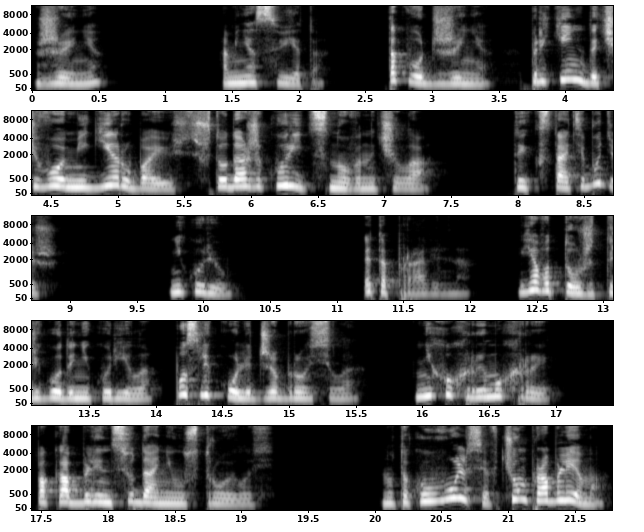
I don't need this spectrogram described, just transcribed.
«Женя». «А меня Света». «Так вот, Женя, прикинь, до чего Мигеру боюсь, что даже курить снова начала. Ты, кстати, будешь?» «Не курю». «Это правильно. Я вот тоже три года не курила. После колледжа бросила. Не хухры-мухры. Пока, блин, сюда не устроилась». «Ну так уволься, в чем проблема?»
